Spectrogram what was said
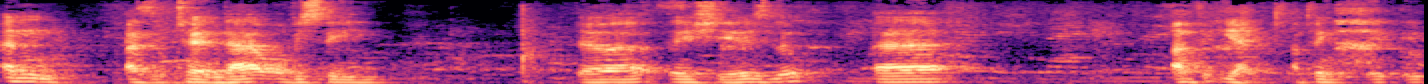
And as it turned out, obviously, uh, there she is, look. Uh, I think, yeah, I think it, it,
